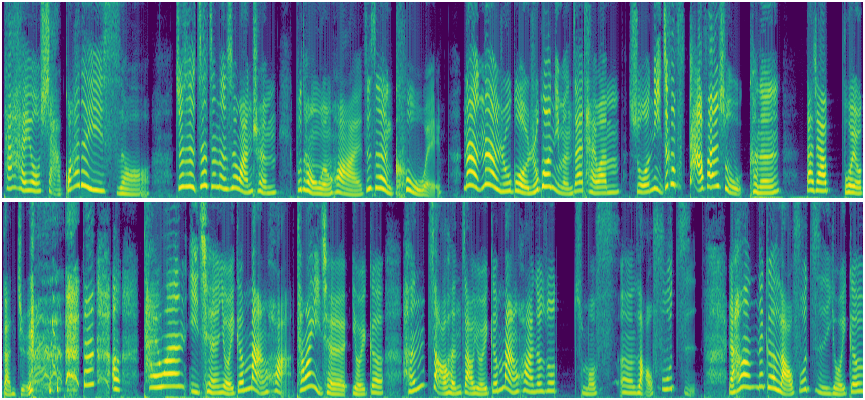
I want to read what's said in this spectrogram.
它还有傻瓜的意思哦。就是这真的是完全不同文化哎，这真的很酷哎。那那如果如果你们在台湾说你这个大番薯，可能大家不会有感觉。但呃，台湾以前有一个漫画，台湾以前有一个很早很早有一个漫画叫做什么呃老夫子，然后那个老夫子有一个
